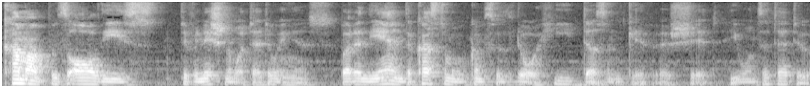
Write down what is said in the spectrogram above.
come up with all these definition of what they're doing is, but in the end, the customer who comes through the door, he doesn't give a shit. He wants a tattoo,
